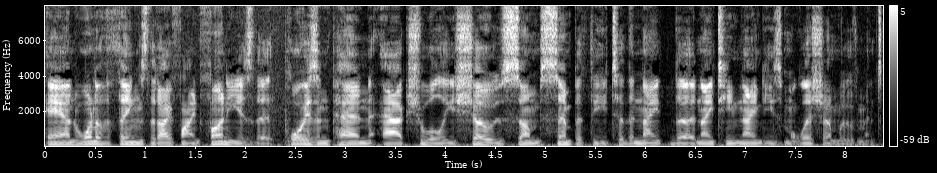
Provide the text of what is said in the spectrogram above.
And one of the things that I find funny is that Poison Pen actually shows some sympathy to the, ni- the 1990s militia movement.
